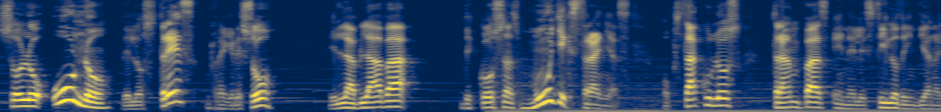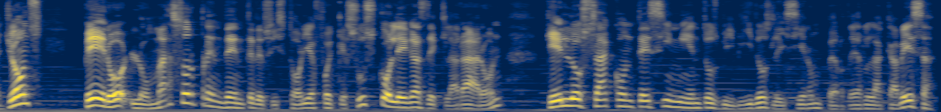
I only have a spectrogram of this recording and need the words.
solo uno de los tres regresó. Él hablaba de cosas muy extrañas, obstáculos, trampas en el estilo de Indiana Jones, pero lo más sorprendente de su historia fue que sus colegas declararon que los acontecimientos vividos le hicieron perder la cabeza,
